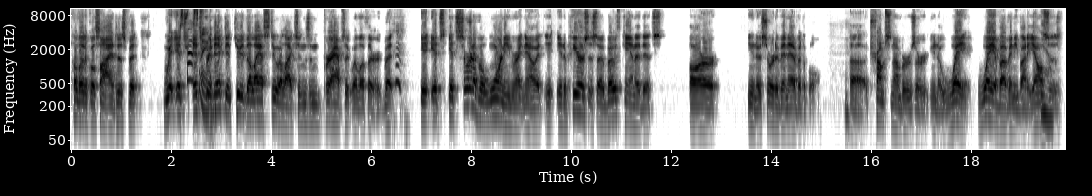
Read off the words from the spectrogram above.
political scientists, but it's it's predicted to the last two elections, and perhaps it will a third. But hmm. it, it's it's sort of a warning right now. It, it it appears as though both candidates are, you know, sort of inevitable. Hmm. Uh, Trump's numbers are, you know, way way above anybody else's, yeah.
